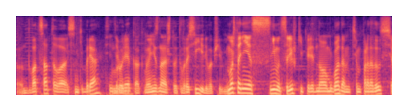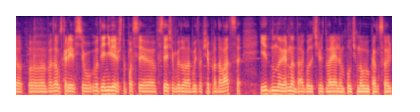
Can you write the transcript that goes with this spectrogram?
Э, 20 сентября, Сентября. вроде как. Но я не знаю, что это в России или вообще в мире. Может, они снимут сливки перед Новым годом, тем продадут все. Потом, скорее всего, вот я не верю, что после в следующем году она будет вообще продаваться. И, ну, наверное, да, года через два реально мы получим новую консоль.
